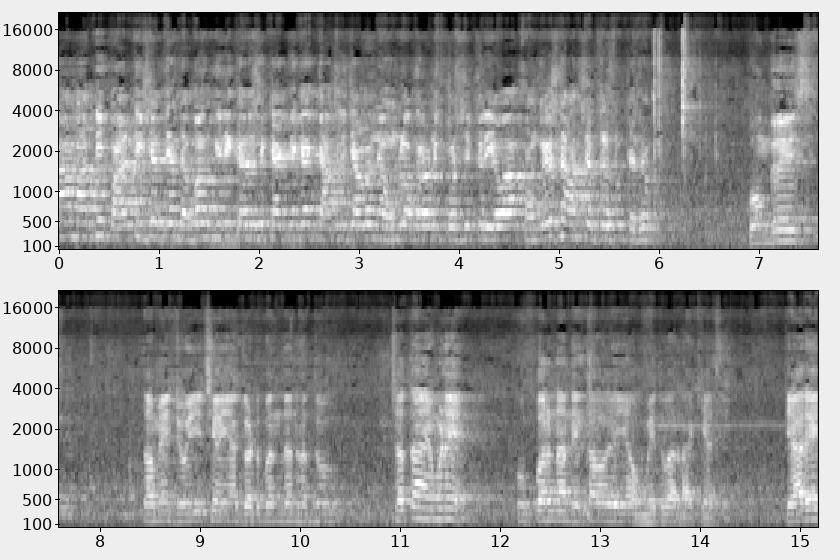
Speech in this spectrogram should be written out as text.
આમ આદમી પાર્ટી છે ત્યાં દબાણગીરી કરે છે ક્યાંક ને ક્યાંક કાકરી ચાવડાને હુમલો કરવાની કોશિશ કરી એવા કોંગ્રેસના આક્ષેપ છે શું કહેશો? કોંગ્રેસ તમે જોઈએ છે અહીંયા ગઠબંધન હતું. છતાં એમણે ઉપરના નેતાઓએ અહીંયા ઉમેદવાર રાખ્યા છે. ત્યારે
